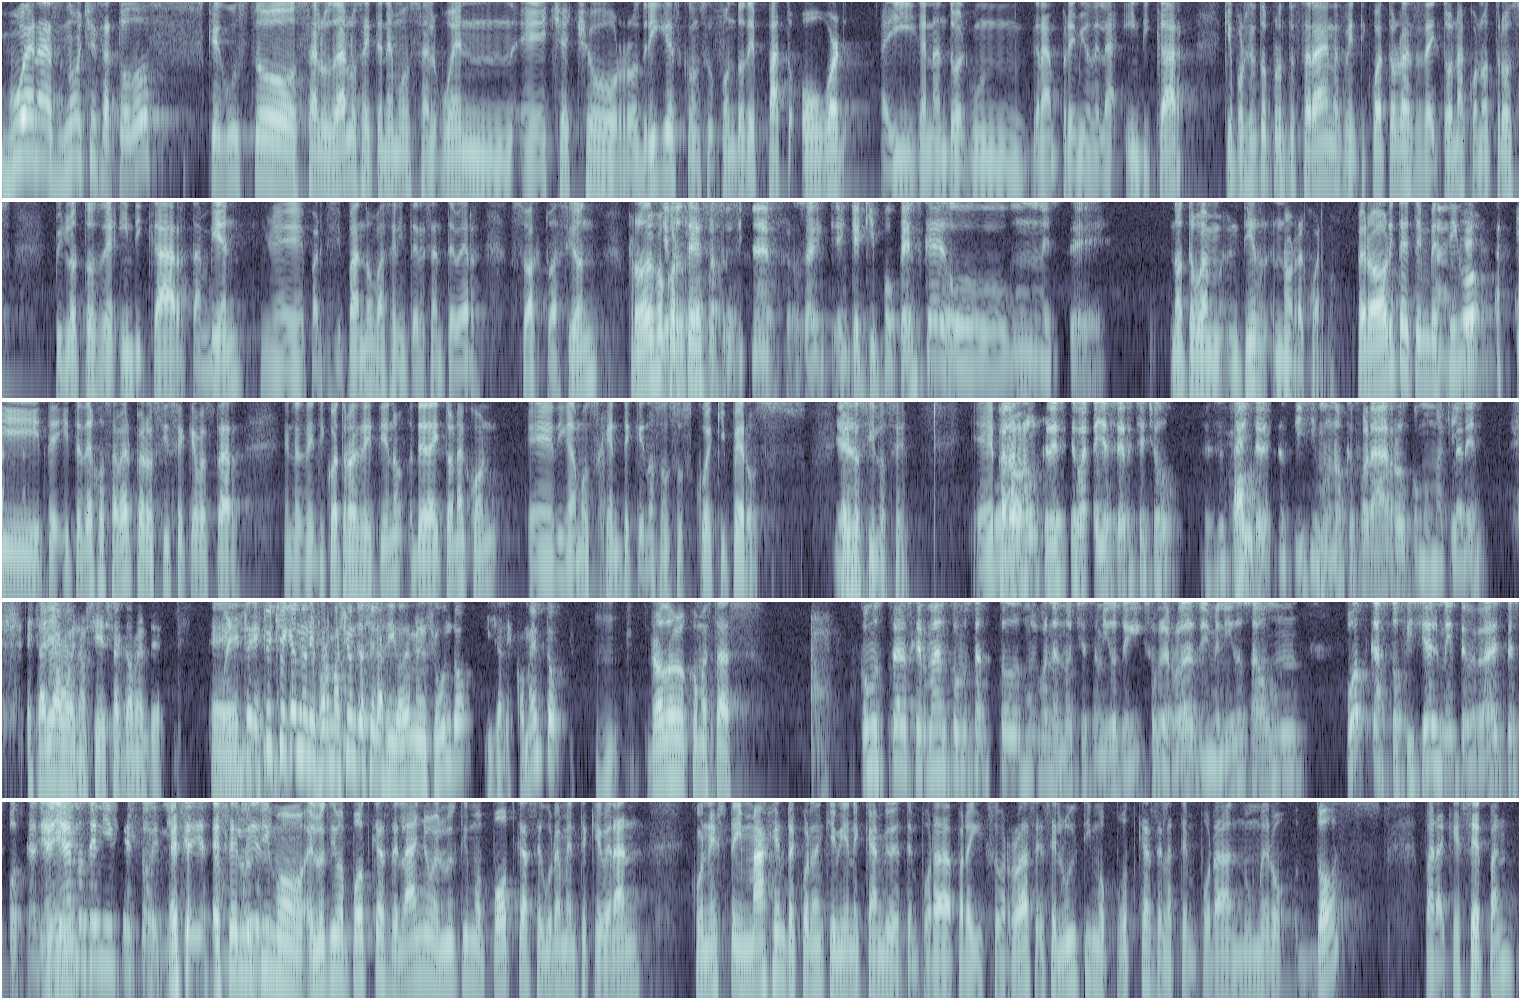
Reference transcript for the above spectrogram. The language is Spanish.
Buenas noches a todos. Qué gusto saludarlos. Ahí tenemos al buen eh, Checho Rodríguez con su fondo de Pat Howard, ahí ganando algún gran premio de la IndyCar, que por cierto pronto estará en las 24 horas de Daytona con otros pilotos de IndyCar también eh, participando. Va a ser interesante ver su actuación. Rodolfo Cortés. O sea, ¿en qué equipo? ¿Penske o un este? No te voy a mentir, no recuerdo. Pero ahorita te investigo y, te, y, te, dejo saber, pero sí sé que va a estar en las 24 horas de Daytona, de Daytona con, eh, digamos, gente que no son sus coequiperos. Eso sí lo sé. Eh, pero... Arrow crees que vaya a ser, Checho? Eso está interesantísimo, ¿no? Que fuera Arrow como McLaren. Estaría bueno, sí, exactamente. Eh, estoy, chequeando la información, ya se las digo, denme un segundo y ya les comento. Rodolfo, ¿cómo estás? ¿Cómo estás, Germán? ¿Cómo están todos? Muy buenas noches, amigos de Geek sobre Ruedas. Bienvenidos a un podcast oficialmente, ¿verdad? Este es podcast. Ya, no sé ni en qué estoy. es, es el último, el último podcast del año, el último podcast seguramente que verán con esta imagen. Recuerden que viene cambio de temporada para Geek sobre Ruedas. Es el último podcast de la temporada número 2, para que sepan.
